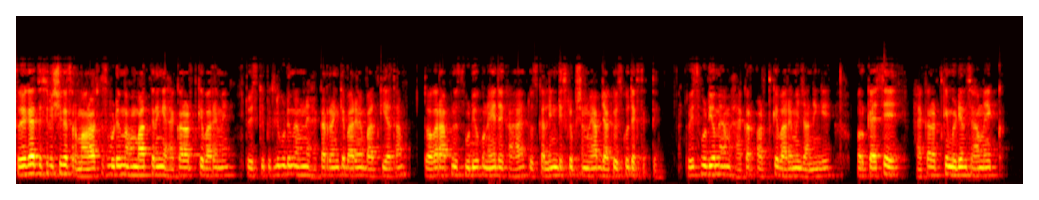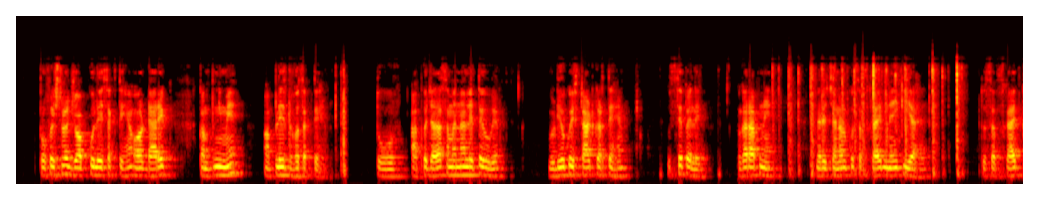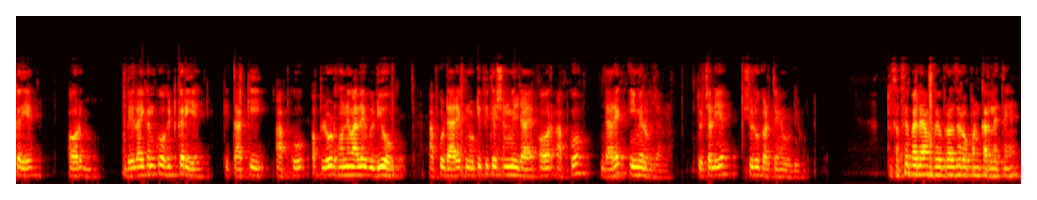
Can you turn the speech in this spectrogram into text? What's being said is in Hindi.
तो ये गए तीसरी ऋषिकेश शर्मा और आज के इस वीडियो में हम बात करेंगे हैकर अर्थ के बारे में। तो इसकी पिछली वीडियो में हमने हैकर रैंक के बारे में बात किया था। तो अगर आपने उस वीडियो को नहीं देखा है तो उसका लिंक डिस्क्रिप्शन में आप जाके उसको देख सकते हैं। तो इस वीडियो में हम हैकर अर्थ के बारे में जानेंगे और कैसे हैकर अर्थ के मीडियम से हम एक प्रोफेशनल जॉब को ले सकते हैं और डायरेक्ट कंपनी में प्लेस्ड हो सकते हैं। तो आपको ज़्यादा समय न लेते हुए वीडियो को स्टार्ट करते हैं। उससे पहले अगर आपने मेरे चैनल को सब्सक्राइब नहीं किया है तो सब्सक्राइब करिए और बेल आइकन को हिट करिए कि ताकि आपको अपलोड होने वाले वीडियो आपको डायरेक्ट नोटिफिकेशन मिल जाए और आपको डायरेक्ट ईमेल हो जाए। तो चलिए शुरू करते हैं वीडियो तो सबसे पहले हम वेब ब्राउज़र ओपन कर लेते हैं।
